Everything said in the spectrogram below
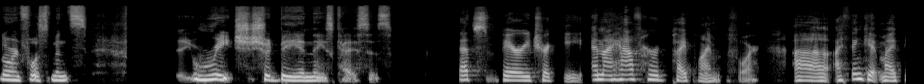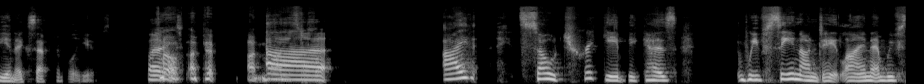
law enforcement's reach should be in these cases? That's very tricky. And I have heard pipeline before. Uh, I think it might be an acceptable use. But Well, I pe- I- mine's uh, I it's so tricky because we've seen on Dateline and we've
